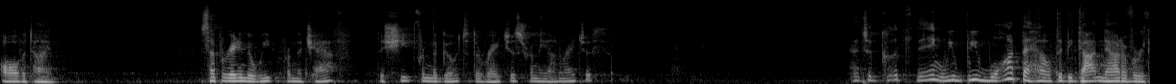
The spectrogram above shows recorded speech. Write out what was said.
all the time separating the wheat from the chaff, the sheep from the goats, the righteous from the unrighteous. It's a good thing. We, we want the hell to be gotten out of earth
